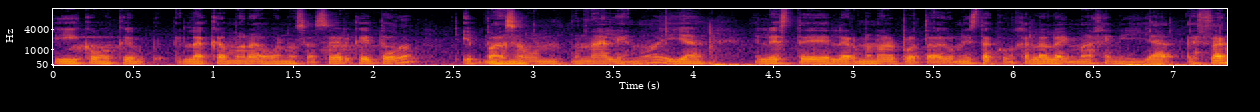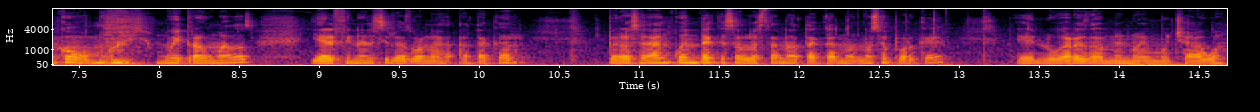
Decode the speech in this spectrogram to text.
Y como que la cámara, bueno, se acerca y todo. Y pasa un, un alien, ¿no? Y ya el este, el hermano del protagonista congela la imagen y ya están como muy, muy traumados. Y al final sí los van a atacar. Pero se dan cuenta que solo están atacando, no sé por qué, en lugares donde no hay mucha agua.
